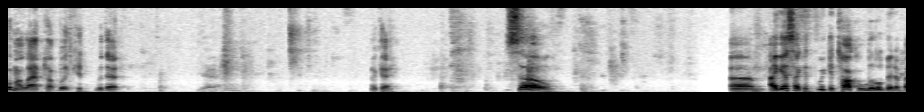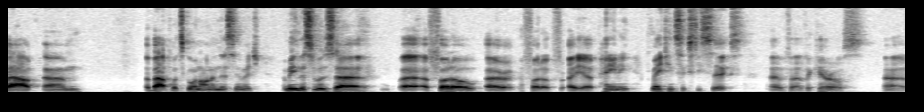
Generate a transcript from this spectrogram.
I mean, I could pull my laptop, but could, would that? Okay. So, um, I guess I could, we could talk a little bit about, um, about what's going on in this image. I mean, this was uh, a, a photo, uh, a photo, a, a painting from 1866 of uh, Vaqueros, uh,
